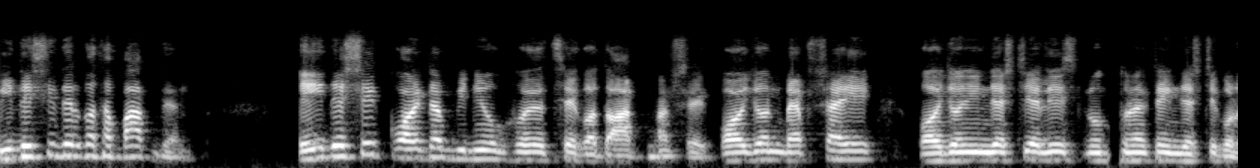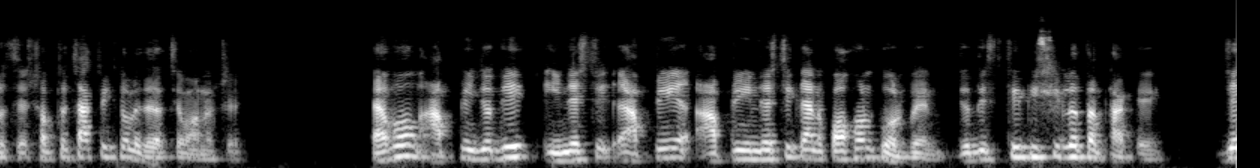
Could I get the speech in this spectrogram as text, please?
বিদেশিদের কথা বাদ দেন। এই দেশে কয়টা বিনিয়োগ হয়েছে গত আট মাসে? কয়জন ব্যবসায়ী কয়জন ইন্ডাস্ট্রিয়ালিস্ট নতুন একটা ইন্ডাস্ট্রি করেছে? সব তো চাকরি চলে যাচ্ছে মানুষের। এবং আপনি যদি ইন্ডাস্ট্রি আপনি আপনি ইন্ডাস্ট্রি কখন করবেন? যদি স্থিতিশীলতা থাকে, যে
